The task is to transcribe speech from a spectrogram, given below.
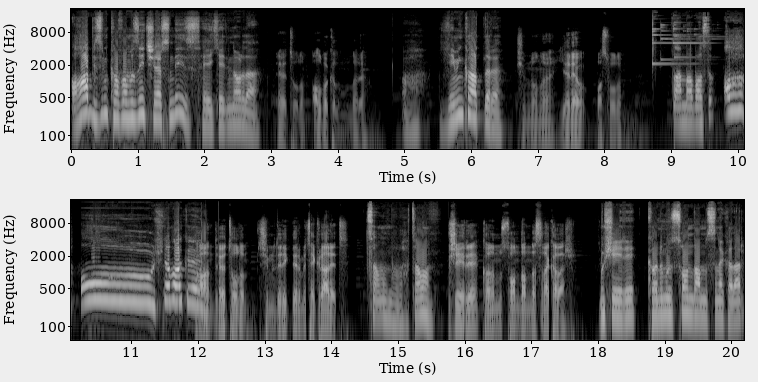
aha bizim kafamızın içerisindeyiz heykelin orada. Evet oğlum. Al bakalım bunları. Aha yemin kağıtları. Şimdi onu yere bas oğlum. Tamam bastım. Aha ooo şuna bakın. Kaan. Evet oğlum. Şimdi dediklerimi tekrar et. Tamam baba tamam. Bu şehri kanımın son damlasına kadar Bu şehri kanımın son damlasına kadar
